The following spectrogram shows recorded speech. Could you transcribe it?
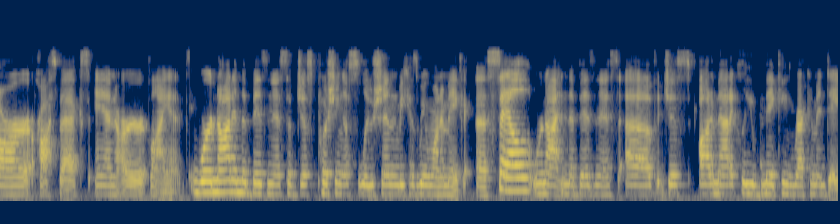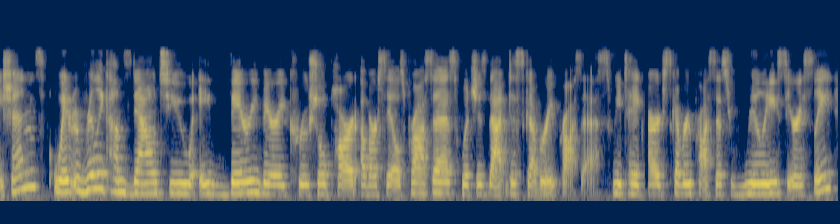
our prospects and our clients. We're not in the business of just pushing a solution because we want to make a sale. We're not in the business of just automatically making recommendations. It really comes down to a very, very crucial part of our sales process, which is that discovery process. We take our discovery process really seriously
